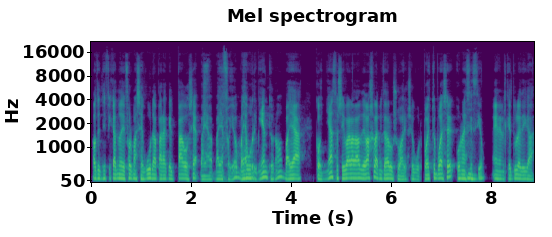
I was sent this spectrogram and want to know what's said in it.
autentificando de forma segura para que el pago sea, vaya, vaya follón, vaya aburrimiento, ¿no? Vaya coñazo, se iba a dar de baja la mitad del usuario, seguro. Pues esto puede ser una excepción en el que tú le digas,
